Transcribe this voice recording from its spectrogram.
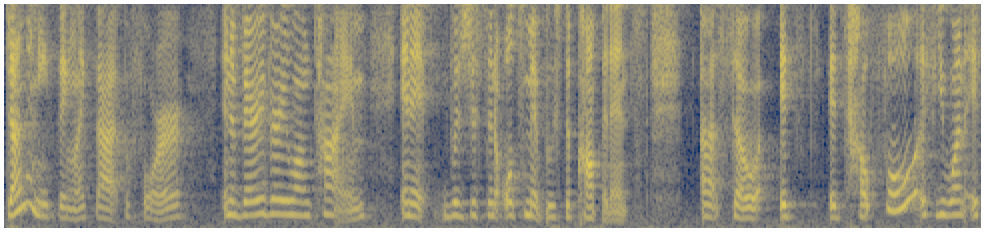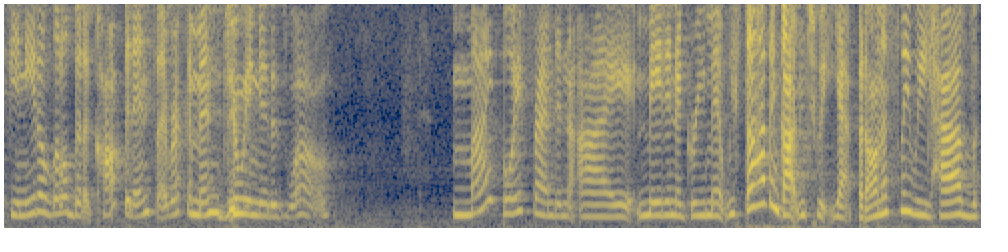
done anything like that before in a very, very long time. And it was just an ultimate boost of confidence. Uh, so it's it's helpful if you want if you need a little bit of confidence. I recommend doing it as well my boyfriend and I made an agreement. We still haven't gotten to it yet, but honestly, we have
